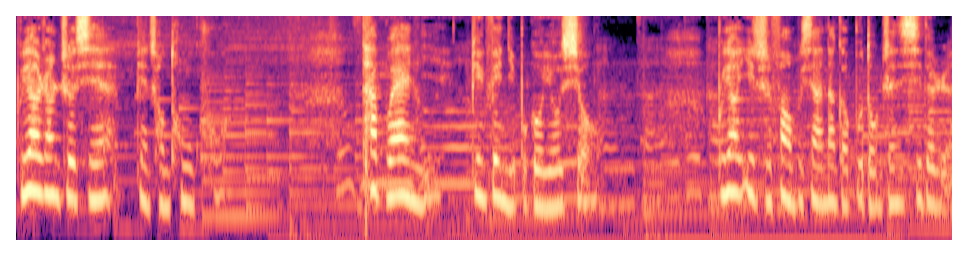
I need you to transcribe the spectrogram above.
不要让这些变成痛苦。他不爱你。并非你不够优秀。不要一直放不下那个不懂珍惜的人。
